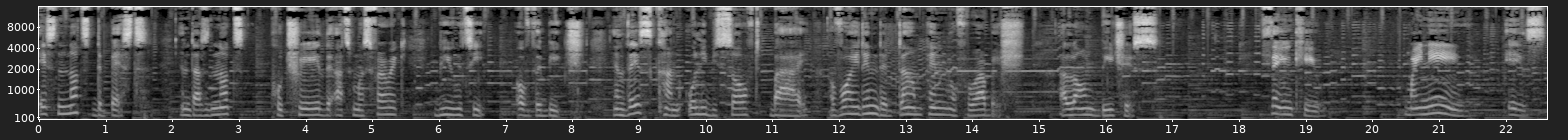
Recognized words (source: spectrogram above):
Is not the best and does not portray the atmospheric beauty of the beach and this can only be solved by avoiding the dumping of rubbish along beaches. Thank you. My name is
